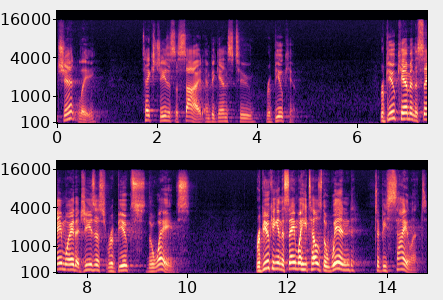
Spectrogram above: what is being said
gently takes Jesus aside and begins to rebuke him. Rebuke him in the same way that Jesus rebukes the waves. Rebuking in the same way he tells the wind to be silent.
